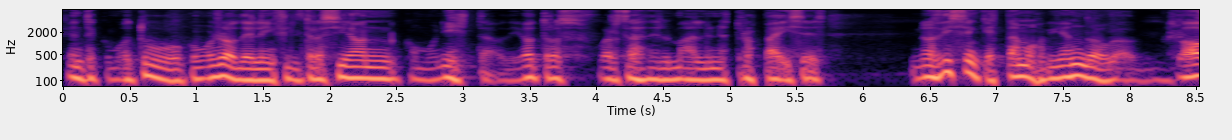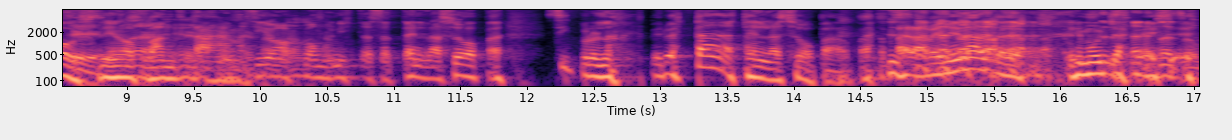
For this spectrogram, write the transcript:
gente como tú o como yo, de la infiltración comunista o de otras fuerzas del mal en nuestros países, nos dicen que estamos viendo ghosts, fantasmas, y los comunistas hasta en la sopa. Sí, pero, pero está hasta en la sopa, para, envenenarte muchas veces.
